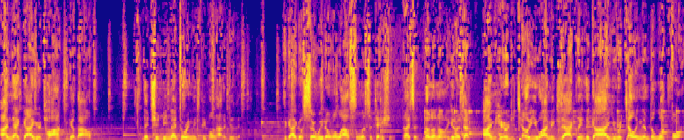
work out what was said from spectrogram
I'm that guy you're talking about that should be mentoring these people on how to do this. The guy goes, Sir, we don't allow solicitation. And I said, No, no, no, no, you don't understand. I'm here to tell you I'm exactly the guy you were telling them to look for.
